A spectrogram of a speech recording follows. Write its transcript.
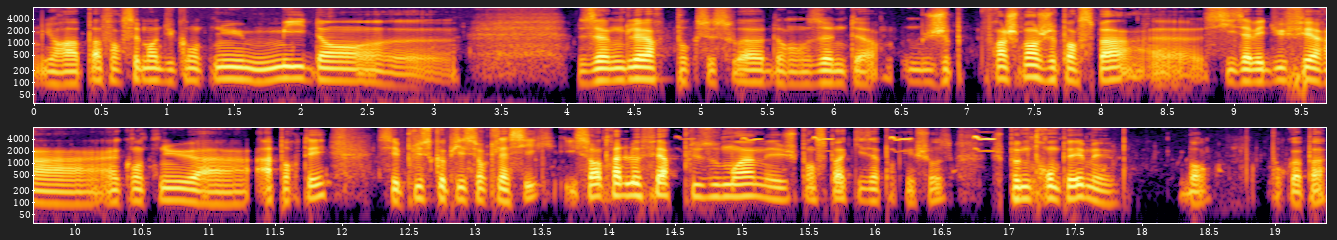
Il n'y aura pas forcément du contenu mis dans. Euh, Zungler pour que ce soit dans Hunter. Je, franchement, je pense pas. Euh, s'ils avaient dû faire un, contenu à apporter, c'est plus copié sur classique. Ils sont en train de le faire plus ou moins, mais je pense pas qu'ils apportent quelque chose. Je peux me tromper, mais bon, pourquoi pas.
